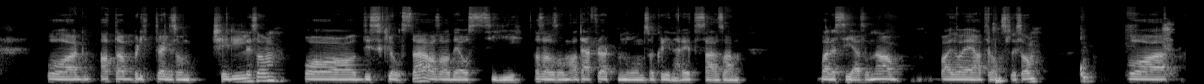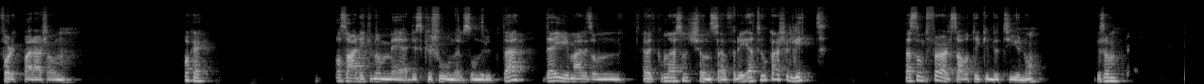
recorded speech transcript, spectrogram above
og at det har blitt veldig sånn chill, liksom, å disclose. Altså det å si altså sånn At jeg flørter med noen, så kliner jeg litt, så er det sånn Bare sier jeg sånn Ja, by the way, jeg er trans, liksom. Og folk bare er sånn OK. Og så er det ikke noe mer diskusjon eller sånn rundt det. Det gir meg litt sånn Jeg vet ikke om det er sånn kjønnseufori. Jeg tror kanskje litt. Det er sånn følelse av at det ikke betyr noe liksom.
